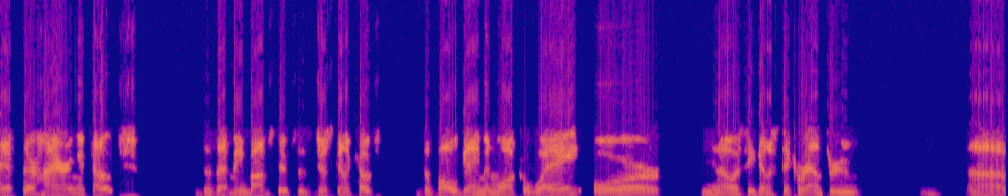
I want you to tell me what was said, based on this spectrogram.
if they're hiring a coach, does that mean Bob Stoops is just going to coach the bowl game and walk away, or you know, is he going to stick around through uh,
